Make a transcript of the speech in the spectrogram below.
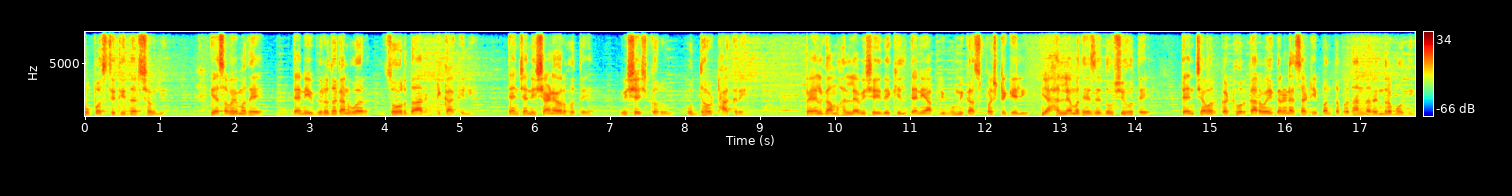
उपस्थिती दर्शवली. या सभेमध्ये त्यांनी विरोधकांवर जोरदार टीका केली. त्यांच्या निशाण्यावर होते विशेष करून उद्धव ठाकरे. पहलगाम हल्ल्याविषयी देखील त्यांनी आपली भूमिका स्पष्ट केली. या हल्ल्यामध्ये जे दोषी होते त्यांच्यावर कठोर कारवाई करण्यासाठी पंतप्रधान नरेंद्र मोदी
